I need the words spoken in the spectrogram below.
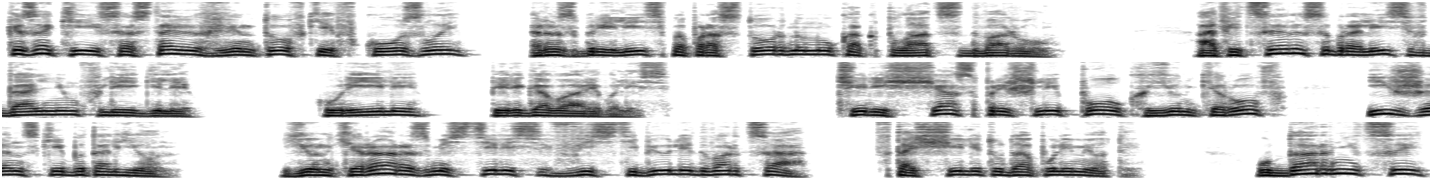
Казаки, составив винтовки в козлы, разбрелись по просторному, как плац, двору. Офицеры собрались в дальнем флигеле. Курили, переговаривались. Через час пришли полк юнкеров и женский батальон. Юнкера разместились в вестибюле дворца, втащили туда пулеметы. Ударницы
